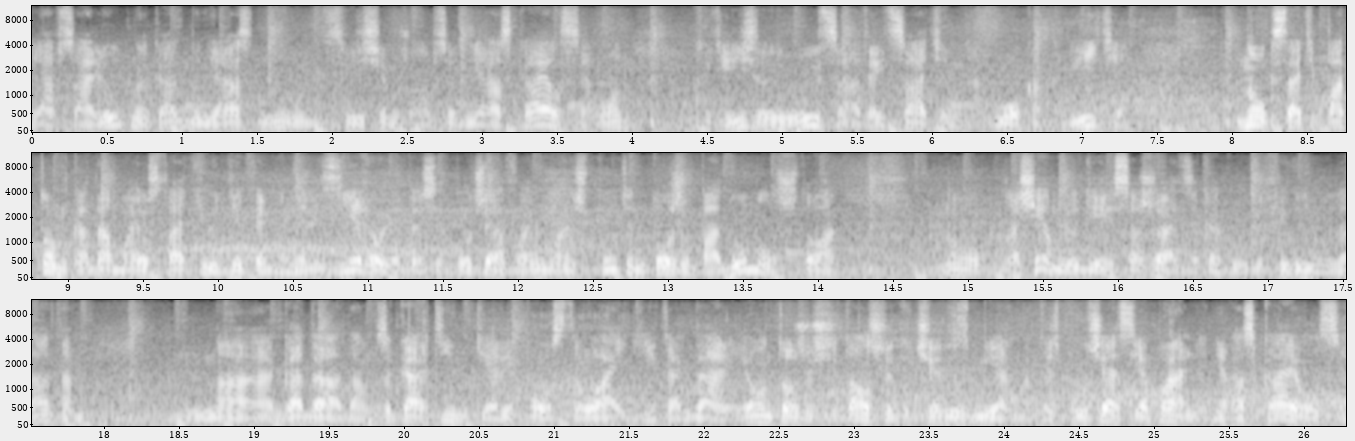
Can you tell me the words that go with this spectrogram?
и абсолютно как бы не рас... ну, в связи с чем, что он абсолютно не раскаялся, он характеризуется отрицательно. Во как, видите? Но, кстати, потом, когда мою статью декриминализировали, то есть это получается Владимир Владимирович Путин тоже подумал, что ну зачем людей сажать за какую-то фигню, да, там, на года, там, за картинки, репосты, лайки и так далее. И он тоже считал, что это чрезмерно. То есть, получается, я правильно не раскаивался,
